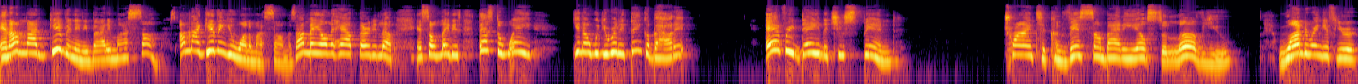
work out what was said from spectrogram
And I'm not giving anybody my summers. I'm not giving you one of my summers. I may only have 30 left. And so, ladies, that's the way, you know, when you really think about it, every day that you spend trying to convince somebody else to love you, wondering if you're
